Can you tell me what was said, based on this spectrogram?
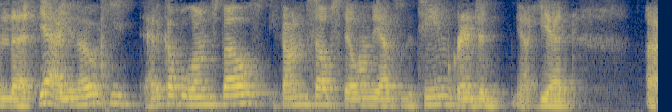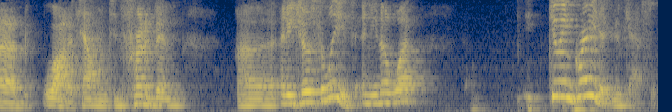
and that yeah, you know, he had a couple loan spells. He found himself still on the outs of the team. Granted, you know, he had uh, a lot of talent in front of him, uh, and he chose to leave. And you know what? Doing great at Newcastle.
